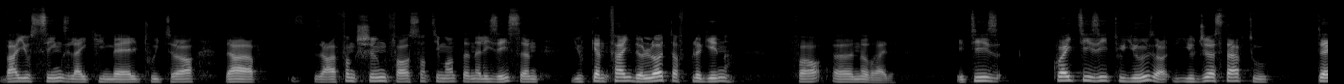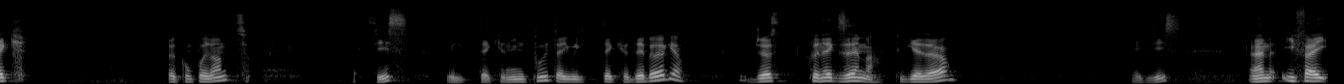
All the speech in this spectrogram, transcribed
various things like email, Twitter. There are, there are functions for sentiment analysis, and you can find a lot of plugins for uh, Node-RED. It is quite easy to use. Uh, you just have to take a component like this. We'll take an input. I will take a debug. Just connect them together like this. And if I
